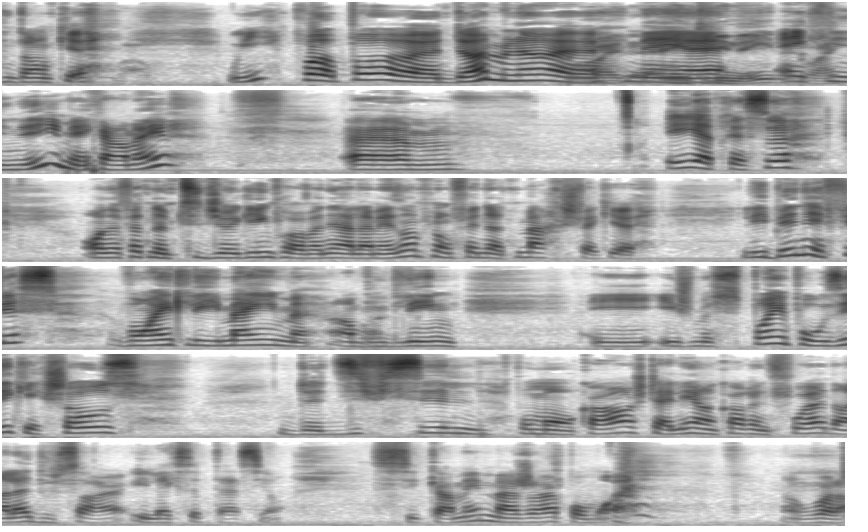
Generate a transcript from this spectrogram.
donc, euh, oui, pas, pas euh, d'homme, là, mais incliné, incliné mais quand même. et après ça, on a fait notre petit jogging pour revenir à la maison, puis on fait notre marche. Fait que les bénéfices vont être les mêmes en bout de ligne. Et, et je me suis pas imposé quelque chose de difficile pour mon corps. Je suis allée encore une fois dans la douceur et l'acceptation. C'est quand même majeur pour moi. Donc voilà.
